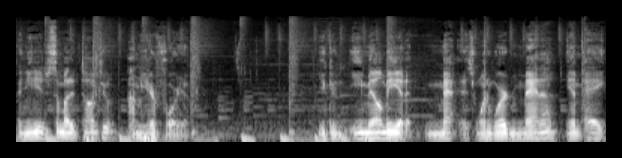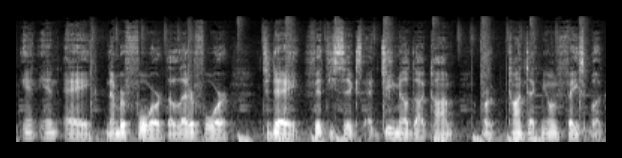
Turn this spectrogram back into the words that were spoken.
and you need somebody to talk to, I'm here for you. You can email me at it's one word manna M A N N A number four the letter four today 56 at gmail.com or contact me on Facebook.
